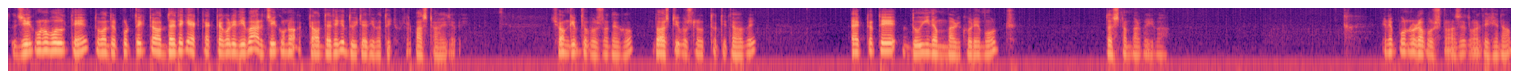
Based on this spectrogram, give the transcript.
তো যে কোনো বলতে তোমাদের প্রত্যেকটা অধ্যায় থেকে একটা একটা করে দিবা, আর যে কোনো একটা অধ্যায় থেকে দুইটা দিবা, তো টোটাল পাঁচটা হয়ে যাবে। সংক্ষিপ্ত প্রশ্ন দেখো। দশটি প্রশ্নের উত্তর দিতে হবে। একটাতে দুই নাম্বার করে মোট দশ নাম্বার পাইবা। এখানে পনেরোটা প্রশ্ন আছে, তোমরা দেখে নাও।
